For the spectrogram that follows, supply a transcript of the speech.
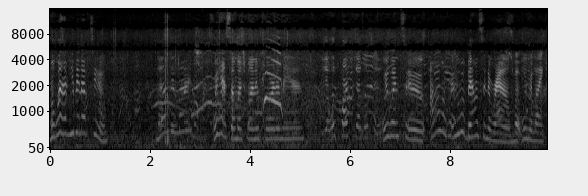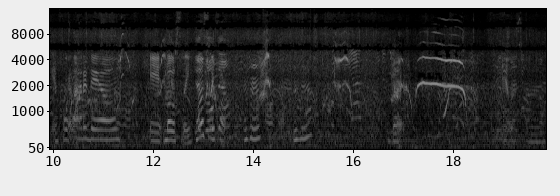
But what have you been up to? Nothing much. We had so much fun in Florida, man. Yeah, what park did I go to? We went to all over. We were bouncing around, but we were like in Fort Lauderdale, and mostly, mostly Fort. Mhm. Mhm. But it was fun.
